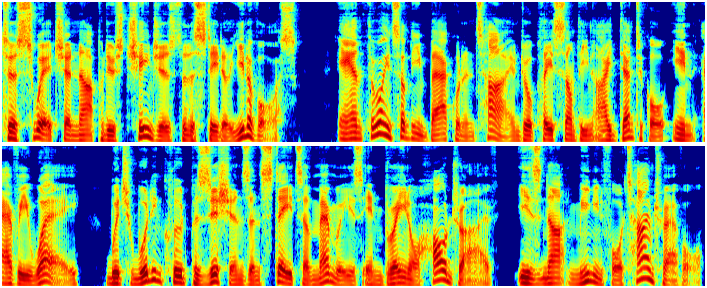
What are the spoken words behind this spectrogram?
to switch and not produce changes to the state of the universe. And throwing something backward in time to replace something identical in every way which would include positions and states of memories in brain or hard drive, is not meaningful time travel.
